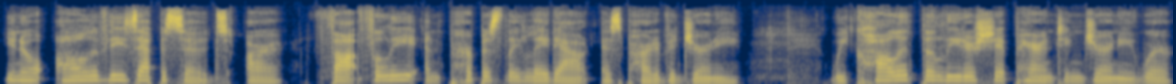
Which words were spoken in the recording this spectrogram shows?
You know, all of these episodes are thoughtfully and purposely laid out as part of a journey. We call it the leadership parenting journey, where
